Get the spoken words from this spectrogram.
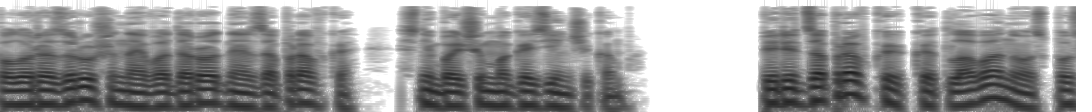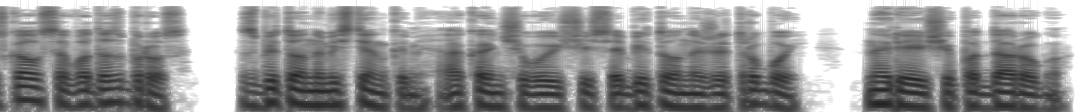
полуразрушенная водородная заправка с небольшим магазинчиком. Перед заправкой к котловану спускался водосброс с бетонными стенками, оканчивающийся бетонной же трубой, ныряющей под дорогу.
